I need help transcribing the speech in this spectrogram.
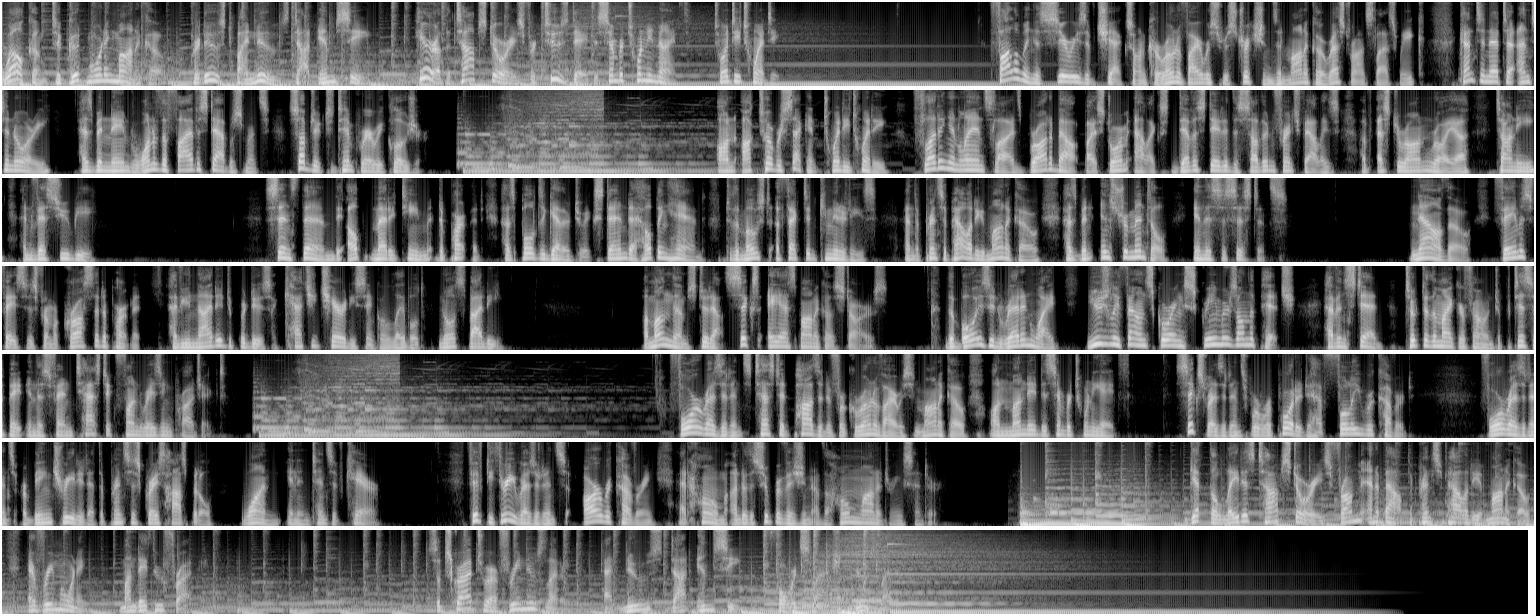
Welcome to Good Morning Monaco, produced by News.mc. Here are the top stories for Tuesday, December 29th, 2020. Following a series of checks on coronavirus restrictions in Monaco restaurants last week, Cantinetta Antinori has been named one of the five establishments subject to temporary closure. On October 2, 2020, flooding and landslides brought about by Storm Alex devastated the southern French valleys of Estéron, Roya, Tinée, and Vesubie. Since then, the Alpes Maritime Department has pulled together to extend a helping hand to the most affected communities, and the Principality of Monaco has been instrumental in this assistance. Now, though, famous faces from across the department have united to produce a catchy charity single labeled Nos Vadi. Among them stood out six AS Monaco stars. The boys in red and white, usually found scoring screamers on the pitch, have instead took to the microphone to participate in this fantastic fundraising project. Four residents tested positive for coronavirus in Monaco on Monday, December 28th. Six residents were reported to have fully recovered. Four residents are being treated at the Princess Grace Hospital, one in intensive care. 53 residents are recovering at home under the supervision of the Home Monitoring Center. Get the latest top stories from and about the Principality of Monaco every morning, Monday through Friday. Subscribe to our free newsletter at news.mc forward slash newsletter.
